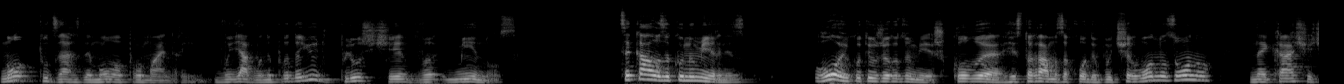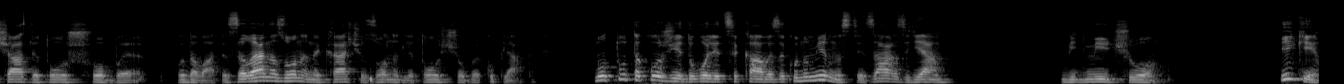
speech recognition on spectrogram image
Ну, тут зараз йде мова про майнери. Як вони продають в плюс чи в мінус. Цікава закономірність. Логіку ти вже розумієш, коли гістограма заходить в червону зону, найкращий час для того, щоб продавати. Зелена зона найкраща зона для того, щоб купляти. Ну тут також є доволі цікаві закономірності. Зараз я відмічу піки.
